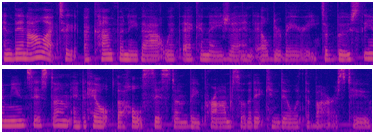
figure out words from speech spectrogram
And then I like to accompany that with echinacea and elderberry to boost the immune system and to help the whole system be primed so that it can deal with the virus too.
